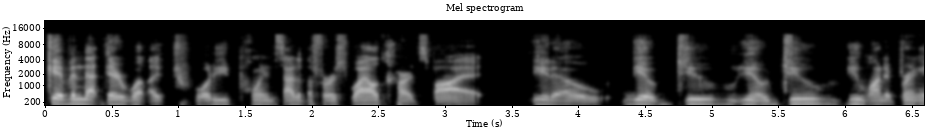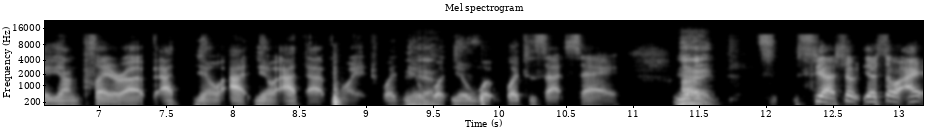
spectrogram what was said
given that they're what like 20 points out of the first wild card spot you know you know do you know do you want to bring a young player up at you know at you know at that point? What you yeah. know what you know what what does that say? Yeah. Um, yeah so yeah so i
